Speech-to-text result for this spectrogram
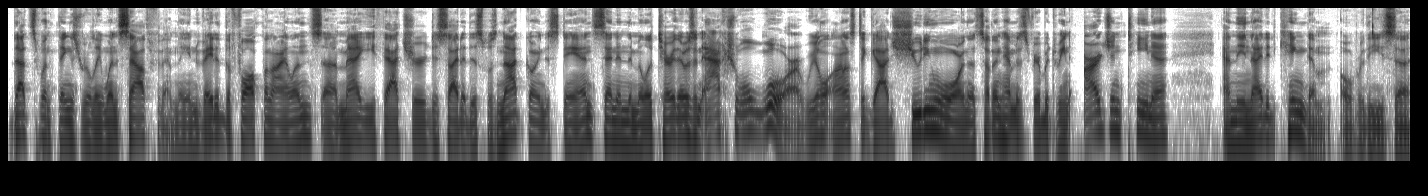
that's when things really went south for them. They invaded the Falkland Islands. Uh, Maggie Thatcher decided this was not going to stand, sent in the military. There was an actual war, a real honest to God shooting war in the southern hemisphere between Argentina and the United Kingdom over these. Uh,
